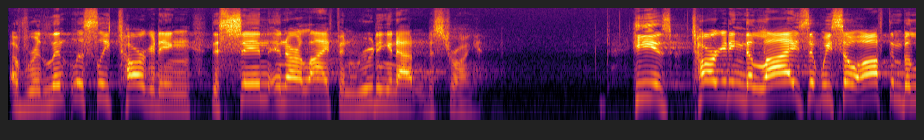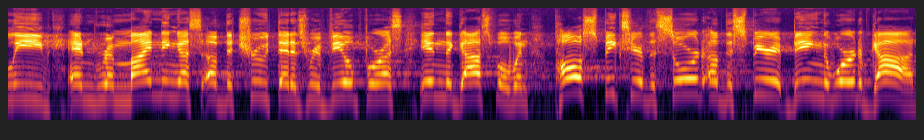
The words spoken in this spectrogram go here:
of relentlessly targeting the sin in our life and rooting it out and destroying it. He is targeting the lies that we so often believe and reminding us of the truth that is revealed for us in the gospel. When Paul speaks here of the sword of the Spirit being the Word of God,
